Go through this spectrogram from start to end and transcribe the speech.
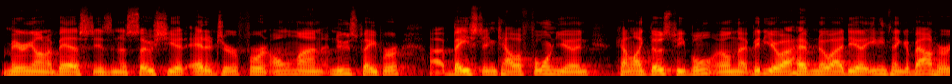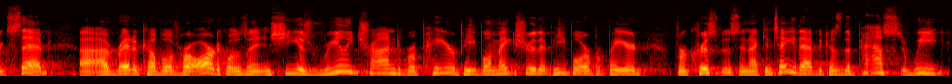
Mariana Best is an associate editor for an online newspaper uh, based in California. And kind of like those people on that video, I have no idea anything about her except uh, I've read a couple of her articles, and she is really trying to prepare people and make sure that people are prepared for Christmas. And I can tell you that because the past week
